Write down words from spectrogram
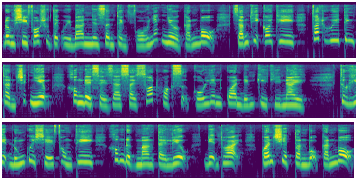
đồng chí Phó Chủ tịch Ủy ban nhân dân thành phố nhắc nhở cán bộ, giám thị coi thi phát huy tinh thần trách nhiệm, không để xảy ra sai sót hoặc sự cố liên quan đến kỳ thi này. Thực hiện đúng quy chế phòng thi, không được mang tài liệu, điện thoại, quán triệt toàn bộ cán bộ,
